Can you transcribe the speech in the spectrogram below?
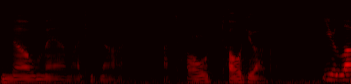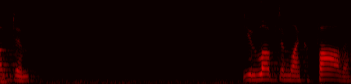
no, ma'am, I did not. I told, told you I, You loved him. You loved him like a father.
